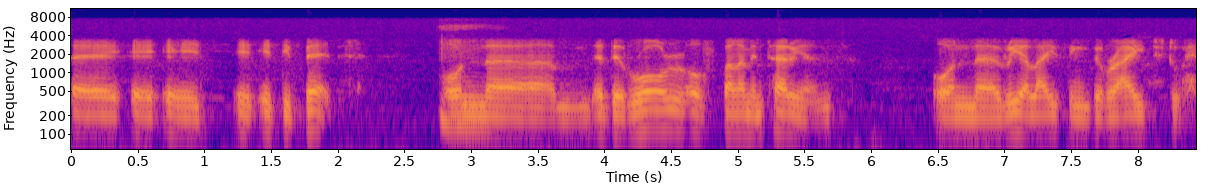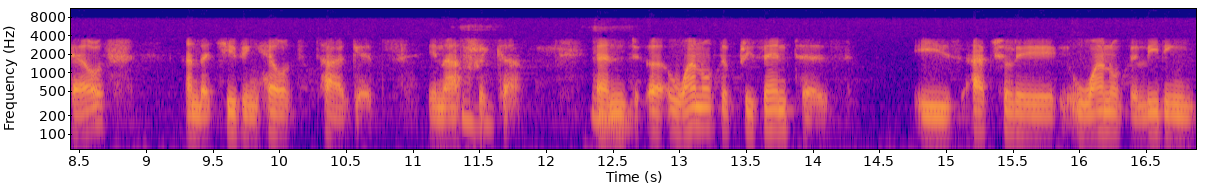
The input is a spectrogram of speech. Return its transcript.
a, a, a, a debate mm-hmm. on um, the role of parliamentarians on uh, realizing the right to health and achieving health targets in mm-hmm. Africa. Mm-hmm. And uh, one of the presenters is actually one of the leading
